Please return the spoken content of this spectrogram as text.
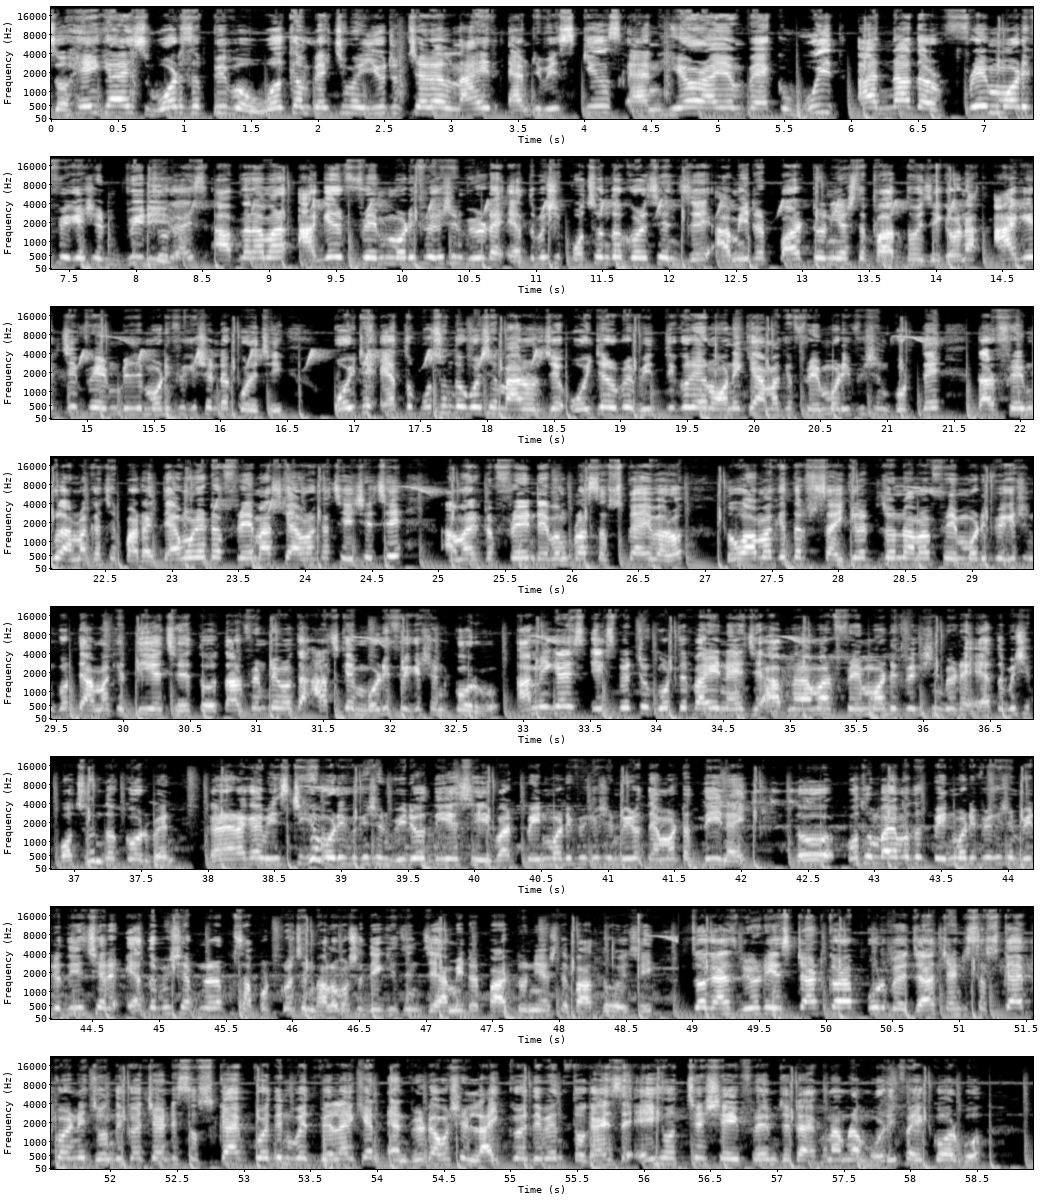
So hey guys, what is up people? Welcome back to my YouTube channel Nahid MTV Skills and here I am back with another frame modification video. So guys, আপনারা আমার আগের frame modification ভিডিওটা এত বেশি পছন্দ করেছেন যে আমি এটার পার্ট টু নিয়ে আসতে বাধ্য হয়েছি কারণ আগের যে ফ্রেম মডিফিকেশনটা করেছি ওইটা এত পছন্দ করেছে মানুষ যে ওইটার উপরে ভিত্তি করে অনেকে আমাকে ফ্রেম মডিফিকেশন করতে তার ফ্রেমগুলো আমার কাছে পাঠায় তেমন একটা ফ্রেম আজকে আমার কাছে এসেছে আমার একটা ফ্রেন্ড এবং প্লাস সাবস্ক্রাইবারও তো আমাকে তার সাইকেলের জন্য আমার ফ্রেম মডিফিকেশন করতে আমাকে দিয়েছে, তো তার ফ্রেমটার মধ্যে আজকে মডিফিকেশন করব। আমি গাইস এক্সপেক্টও করতে পারি নাই যে আপনারা আমার ফ্রেম মডিফিকেশন ভিডিওটা এত বেশি পছন্দ করবেন, কারণ এর আগে আমি স্টিকের মডিফিকেশন ভিডিও দিয়েছি বাট পেইন্ট মডিফিকেশন ভিডিও তেমনটা দিই নাই। তো প্রথমবারের মতো পেইন্ট মডিফিকেশন ভিডিও দিয়েছি, আর এত বেশি আপনারা সাপোর্ট করেছেন, ভালোবাসা দেখিয়েছেন যে আমি এটা পার্ট টু নিয়ে আসতে বাধ্য হয়েছি। তো গাইস ভিডিওটি স্টার্ট করার পূর্বে যা চ্যানেলটি সাবস্ক্রাইব করেনি জলদি করে চ্যানেলটি সাবস্ক্রাইব করে দিন উইথ বেল আইকন এন্ড ভিডিওটা অবশ্যই লাইক করে দিবেন। তো গাইস এই হচ্ছে সেই ফ্রেম যেটা এখন আমরা মডিফাই করব,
